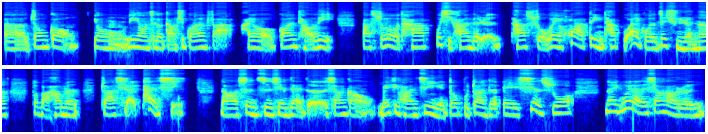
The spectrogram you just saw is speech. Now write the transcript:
呃中共用利用这个港区国安法还有公安条例，把所有他不喜欢的人，他所谓划定他不爱国的这群人呢，都把他们抓起来判刑。然后甚至现在的香港媒体环境也都不断的被限缩。那未来的香港人，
